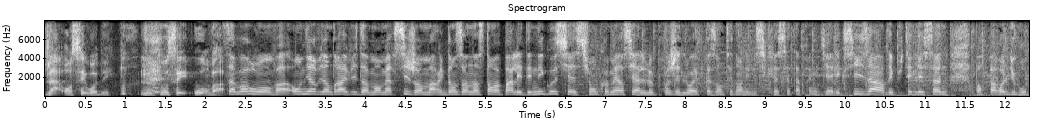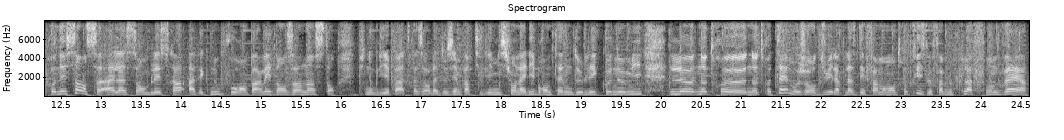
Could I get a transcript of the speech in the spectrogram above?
Là, on sait où on est. Le tout, c'est où on va. Savoir où on va. On y reviendra évidemment. Merci Jean-Marc. Dans un instant, on va parler des négociations commerciales. Le projet de loi est présenté dans l'hémicycle cet après-midi. Alexis Isard, député de l'Essonne, porte-parole du groupe Renaissance à l'Assemblée, sera avec nous pour en parler dans un instant. Puis n'oubliez pas, à 13h, la deuxième partie de l'émission, la libre antenne de l'économie. notre, notre thème aujourd'hui, la place des femmes en entreprise, le fameux plafond de verre.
